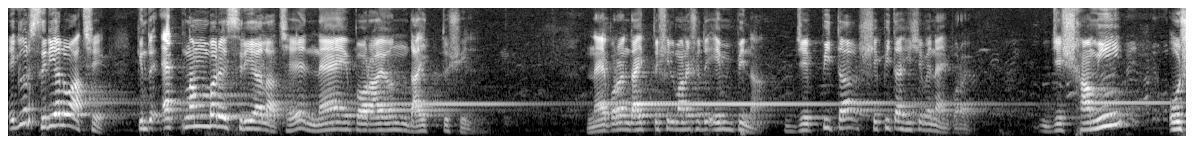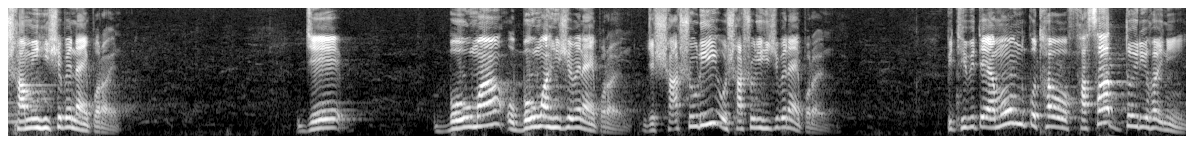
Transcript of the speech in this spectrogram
এগুলোর সিরিয়ালও আছে, কিন্তু এক নম্বরে সিরিয়াল আছে ন্যায় পরায়ণ দায়িত্বশীল। ন্যায়পরায়ণ দায়িত্বশীল মানে শুধু এমপি না, যে পিতা, সে পিতা হিসেবে ন্যায়পরায়ণ, যে স্বামী ও স্বামী হিসেবে ন্যায়পরায়ণ। যে বৌমা ও বৌমা হিসেবে ন্যায়পরায়ণ যে শাশুড়ি ও শাশুড়ি হিসেবে ন্যায়পরায়ণ পৃথিবীতে এমন কোথাও ফাসাদ তৈরি হয়নি।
